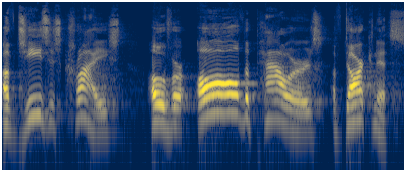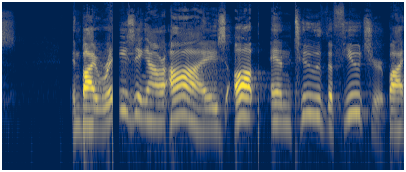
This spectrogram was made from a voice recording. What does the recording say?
of Jesus Christ over all the powers of darkness. And by raising our eyes up and to the future, by,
